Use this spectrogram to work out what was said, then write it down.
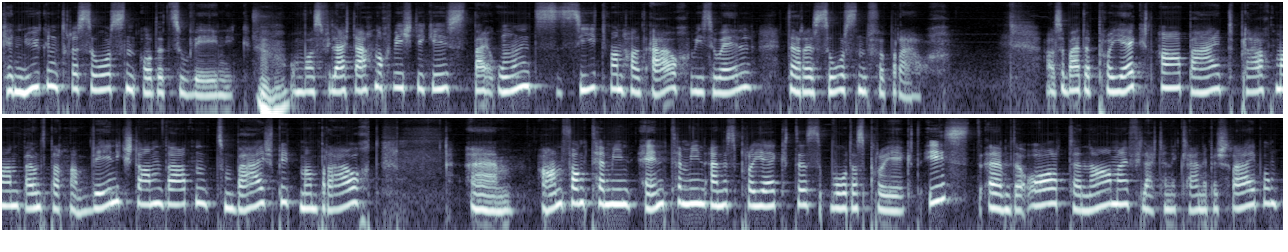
genügend Ressourcen oder zu wenig. Mhm. Und was vielleicht auch noch wichtig ist, bei uns sieht man halt auch visuell der Ressourcenverbrauch. Also bei der Projektarbeit braucht man, bei uns braucht man wenig Stammdaten. Zum Beispiel, man braucht ähm, Anfangtermin, Endtermin eines Projektes, wo das Projekt ist, ähm, der Ort, der Name, vielleicht eine kleine Beschreibung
